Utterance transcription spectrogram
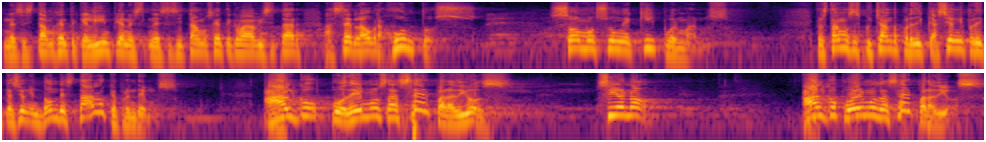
necesitamos gente que limpia, necesitamos gente que vaya a visitar, hacer la obra juntos. Somos un equipo, hermanos. Pero estamos escuchando predicación y predicación. ¿En dónde está lo que aprendemos? Algo podemos hacer para Dios. ¿Sí o no? Algo podemos hacer para Dios.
